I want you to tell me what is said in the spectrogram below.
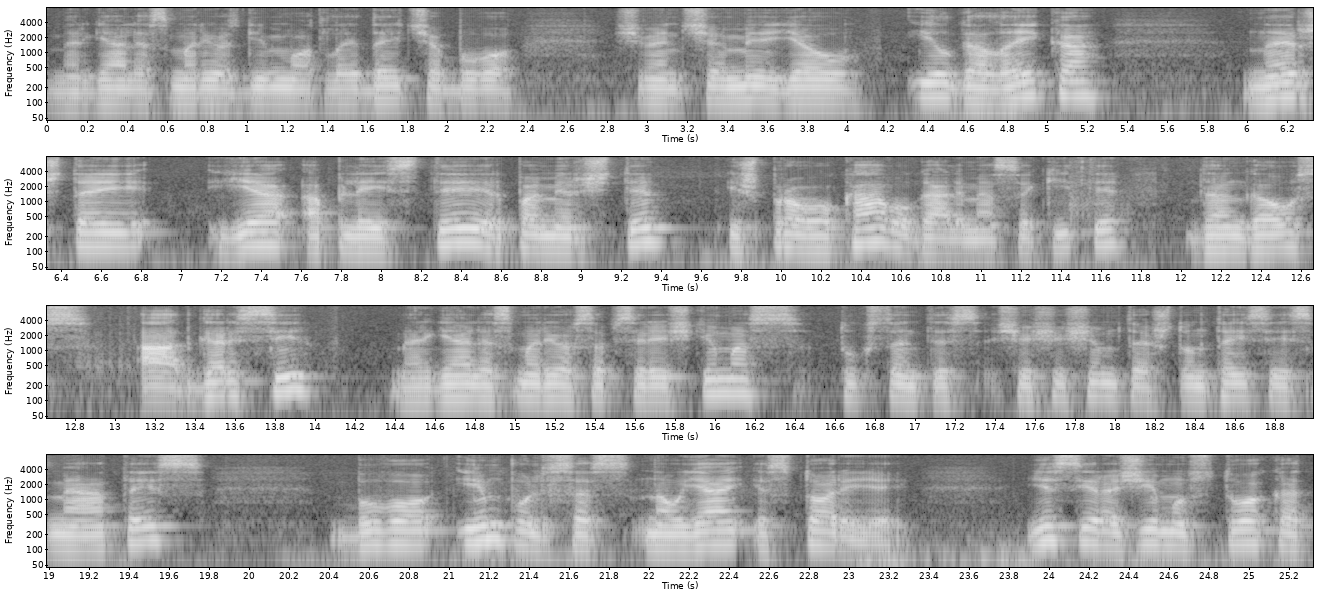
mergelės Marijos gimimo atlaidai čia buvo švenčiami jau ilgą laiką. Na ir štai jie apleisti ir pamiršti, išprovokavo, galime sakyti, dangaus atgarsį. Mergelės Marijos apsireiškimas 1608 metais buvo impulsas naujai istorijai. Jis yra žymus tuo, kad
